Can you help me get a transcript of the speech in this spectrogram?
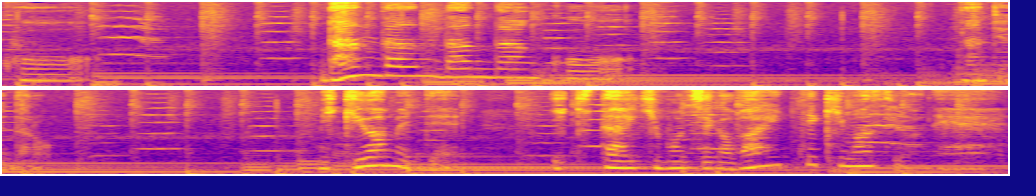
こうだんだんだんだんこう何て言うんだろう見極めていきたい気持ちが湧いてきますよね。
